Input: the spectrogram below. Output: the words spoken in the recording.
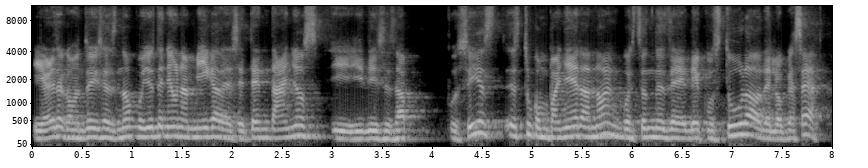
y ahorita como tú dices, no, pues yo tenía una amiga de 70 años y, dices, ah, pues sí, es, es, tu compañera, ¿no? En cuestión de, de, costura o de lo que sea.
